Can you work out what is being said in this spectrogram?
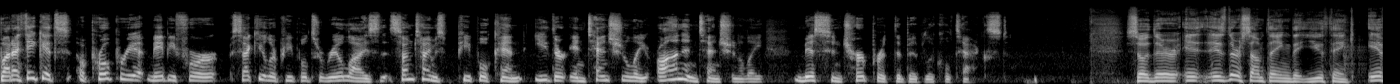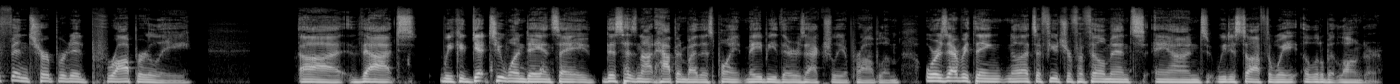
But I think it's appropriate maybe for secular people to realize that sometimes people can either intentionally or unintentionally misinterpret the biblical text. So there is, is there something that you think if interpreted properly uh, that we could get to one day and say this has not happened by this point maybe there's actually a problem or is everything no that's a future fulfillment and we just still have to wait a little bit longer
